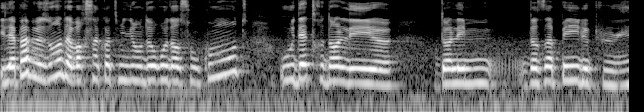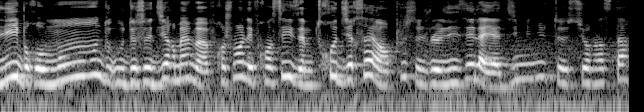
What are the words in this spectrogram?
Il n'a pas besoin d'avoir 50 millions d'euros dans son compte ou d'être dans, les, euh, dans, les, dans un pays le plus libre au monde ou de se dire même, euh, franchement, les Français, ils aiment trop dire ça. En plus, je le lisais là il y a 10 minutes sur Insta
